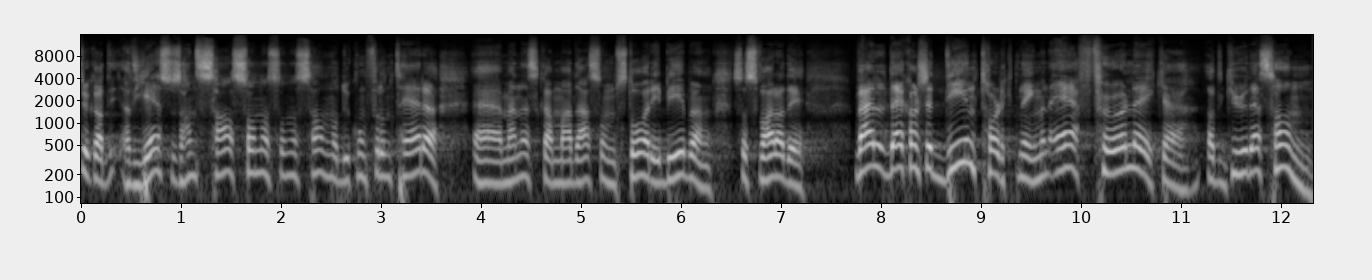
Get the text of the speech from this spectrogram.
du ikke at, at Jesus han sa sånn og sånn og sånn, og du konfronterer eh, mennesker med det som står i Bibelen, så svarer de Vel, det er kanskje din tolkning, men jeg føler ikke at Gud er sånn.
